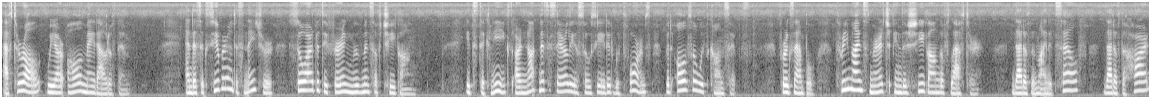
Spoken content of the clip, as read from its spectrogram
After all, we are all made out of them. And as exuberant as nature, so are the differing movements of Qigong. Its techniques are not necessarily associated with forms, but also with concepts. For example, three minds merge in the Qigong of laughter that of the mind itself, that of the heart,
